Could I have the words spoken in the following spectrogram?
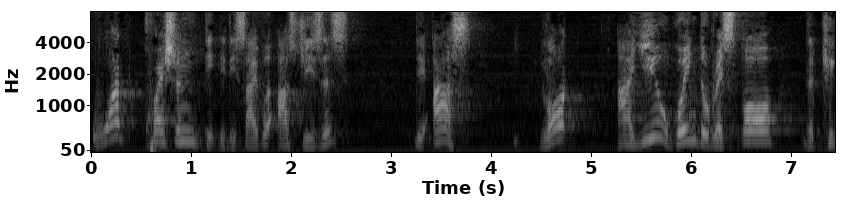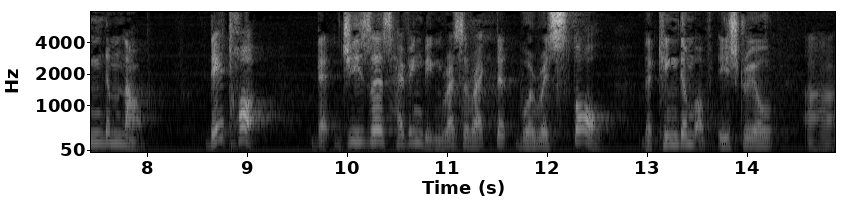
what question did the disciple ask Jesus? They asked, Lord, are you going to restore the kingdom now? They thought that Jesus, having been resurrected, will restore the kingdom of Israel uh,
